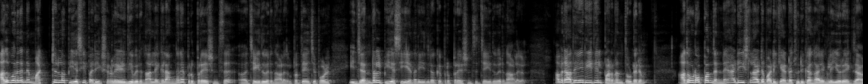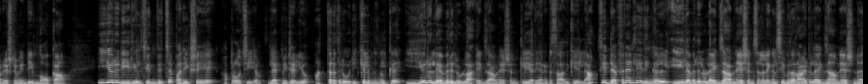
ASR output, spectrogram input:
അതുപോലെ തന്നെ മറ്റുള്ള പി എസ് സി പരീക്ഷകൾ എഴുതി വരുന്ന അല്ലെങ്കിൽ അങ്ങനെ പ്രിപ്പറേഷൻസ് ചെയ്തു വരുന്ന ആളുകൾ. പ്രത്യേകിച്ച് ഇപ്പോൾ ഈ ജനറൽ പി എസ് സി എന്ന രീതിയിലൊക്കെ പ്രിപ്പറേഷൻസ് ചെയ്തു വരുന്ന ആളുകൾ. അവർ അതേ രീതിയിൽ പഠനം തുടരും. അതോടൊപ്പം തന്നെ അഡീഷണൽ ആയിട്ട് പഠിക്കേണ്ട ചുരുക്കം കാര്യങ്ങൾ ഈ ഒരു എക്സാമിനേഷന് വേണ്ടിയും നോക്കാം. ഈ ഒരു രീതിയിൽ ചിന്തിച്ച് പരീക്ഷയെ അപ്രോച്ച് ചെയ്യും. ലെറ്റ് മീ ടെൽ യു അത്തരത്തിൽ ഒരിക്കലും നിങ്ങൾക്ക് ഈ ഒരു ലെവലിലുള്ള എക്സാമിനേഷൻ ക്ലിയർ ചെയ്യാനായിട്ട് സാധിക്കില്ല സി ഡെഫിനറ്റ്ലി നിങ്ങൾ ഈ ലെവലിലുള്ള എക്സാമിനേഷൻസിന് അല്ലെങ്കിൽ സിമിലർ ആയിട്ടുള്ള എക്സാമിനേഷന്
